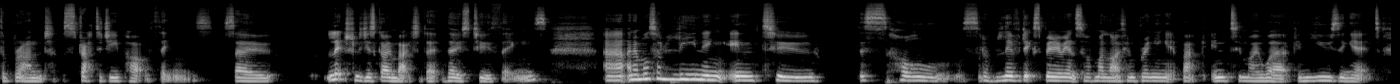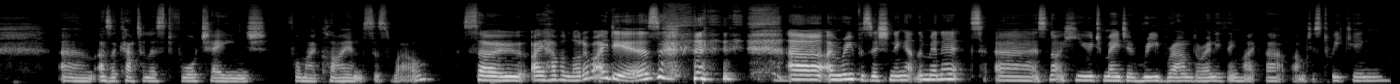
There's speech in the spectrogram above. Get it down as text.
the brand strategy part of things. So literally just going back to the, those two things. Uh, and I'm also leaning into this whole sort of lived experience of my life and bringing it back into my work and using it um, as a catalyst for change for my clients as well. So I have a lot of ideas. uh, I'm repositioning at the minute. Uh, it's not a huge major rebrand or anything like that. I'm just tweaking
